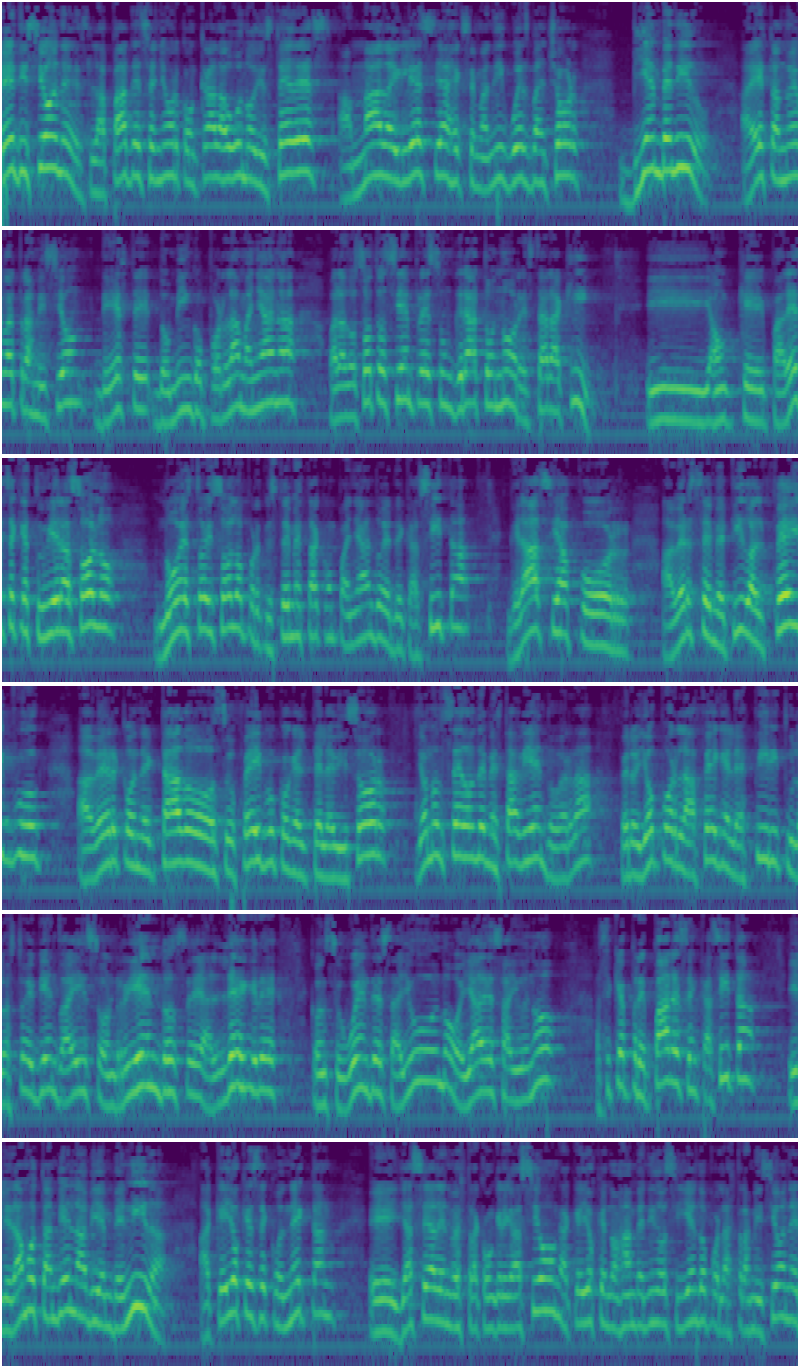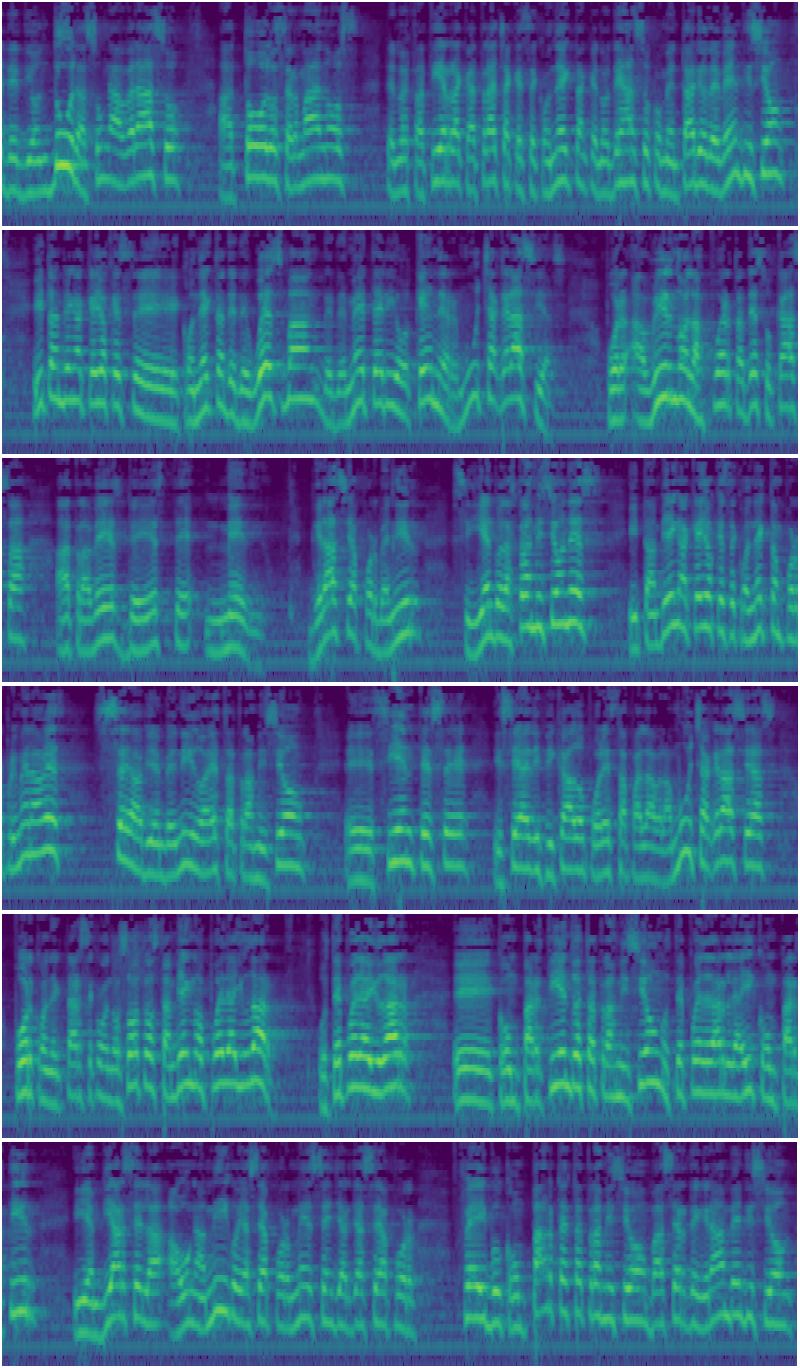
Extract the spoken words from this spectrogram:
Bendiciones, la paz del Señor con cada uno de ustedes. Amada iglesia Hexemaní West Banchor, bienvenido a esta nueva transmisión de este domingo por la mañana. Para nosotros siempre es un grato honor estar aquí. Y aunque parece que estuviera solo, no estoy solo porque usted me está acompañando desde casita. Gracias por haberse metido al Facebook, haber conectado su Facebook con el televisor yo no sé dónde me está viendo, ¿verdad? Pero yo por la fe en el Espíritu lo estoy viendo ahí sonriéndose, alegre, con su buen desayuno o ya desayunó. Así que prepárese en casita y le damos también la bienvenida a aquellos que se conectan, eh, ya sea de nuestra congregación, aquellos que nos han venido siguiendo por las transmisiones desde Honduras. Un abrazo a todos los hermanos de nuestra tierra catracha que se conectan, que nos dejan su comentario de bendición y también aquellos que se conectan desde Westbank, desde Metairie o Kenner. Muchas gracias por abrirnos las puertas de su casa a través de este medio. Gracias por venir siguiendo las transmisiones y también aquellos que se conectan por primera vez, sea bienvenido a esta transmisión, eh, siéntese y sea edificado por esta palabra. Muchas gracias por conectarse con nosotros. También nos puede ayudar. Usted puede ayudar eh, compartiendo esta transmisión. Usted puede darle ahí compartir y enviársela a un amigo, ya sea por Messenger, ya sea por Facebook. Comparta esta transmisión, va a ser de gran bendición.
